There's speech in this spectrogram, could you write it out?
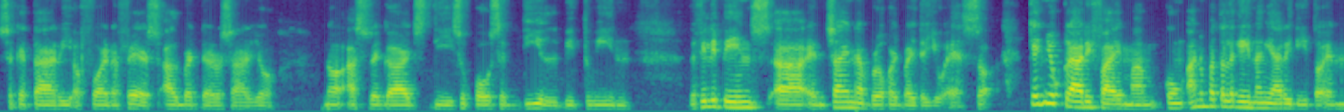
Secretary of Foreign Affairs Albert De Rosario no as regards the supposed deal between the Philippines uh, and China brokered by the US. So can you clarify ma'am kung ano ba talaga yung nangyari dito and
